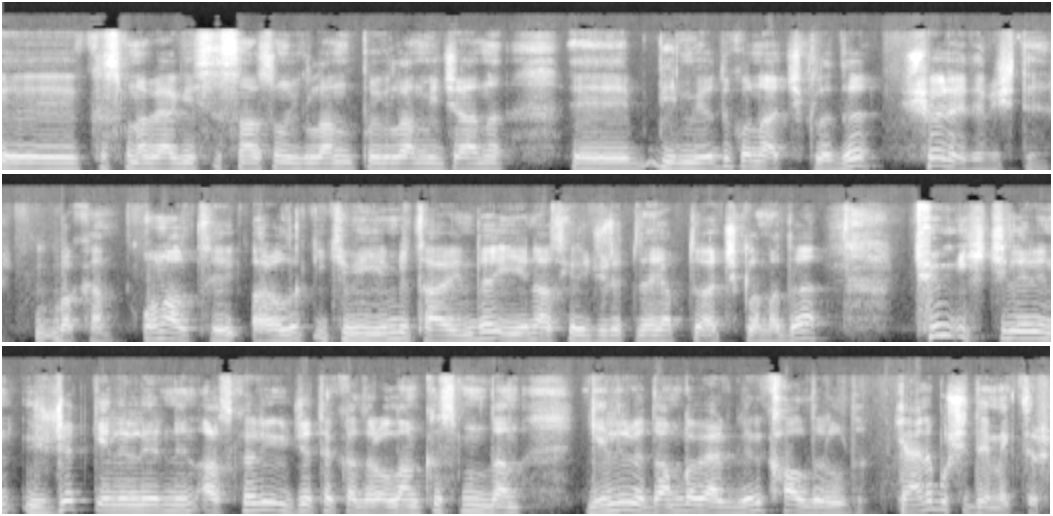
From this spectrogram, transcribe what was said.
e, kısmına vergi istisnasının uygulanıp uygulanmayacağını e, bilmiyorduk. Onu açıkladı. Şöyle demişti bakan. 16 Aralık 2020 tarihinde yeni asgari ücretine yaptığı açıklamada tüm işçilerin ücret gelirlerinin asgari ücrete kadar olan kısmından gelir ve damga vergileri kaldırıldı. Yani bu şu demektir.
